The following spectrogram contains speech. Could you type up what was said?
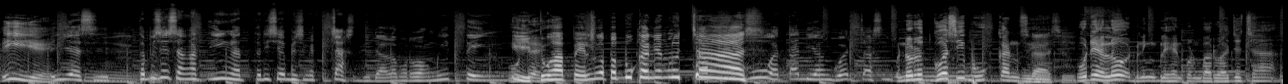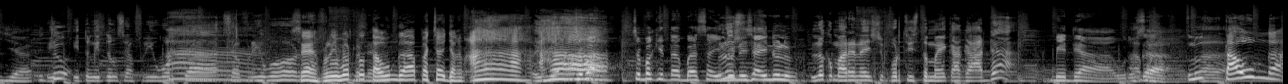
Iya. Iya sih. Tapi saya sangat ingat tadi saya habis ngecas di dalam ruang meeting. Udah. Itu HP lu apa bukan yang lu cas? Tapi gua tadi yang gua cas itu. Menurut gua sih bukan sih. Enggak sih. Udah lu mending beli handphone baru aja, Cak. Iya, Itu itu hitung-hitung self reward, Ah. Cak. Self reward. Self reward lu tahu nggak apa Ca? Jangan ah. Iya. ah. coba coba kita bahasa Lu- Indonesiain dulu. Lu kemarin aja support sistemnya kagak ada. Beda urusan. Lu Ah. tahu nggak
